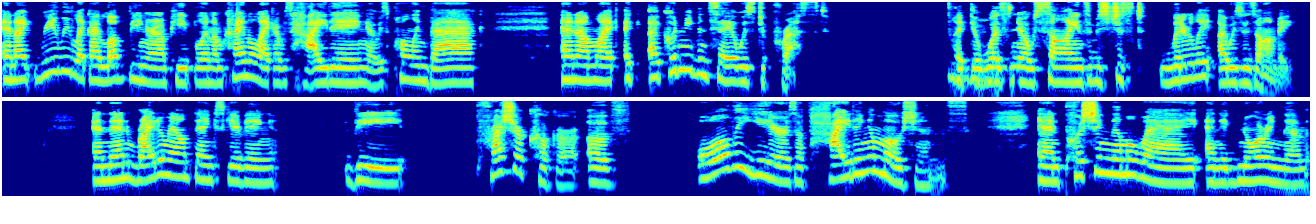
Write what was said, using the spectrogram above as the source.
And I really like, I love being around people and I'm kind of like, I was hiding, I was pulling back. And I'm like, I, I couldn't even say I was depressed. Like mm-hmm. there was no signs. It was just literally, I was a zombie. And then right around Thanksgiving, the pressure cooker of all the years of hiding emotions and pushing them away and ignoring them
